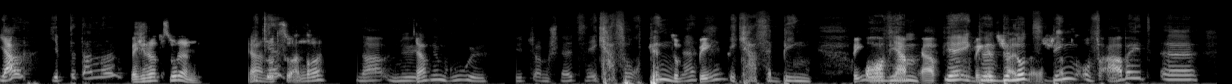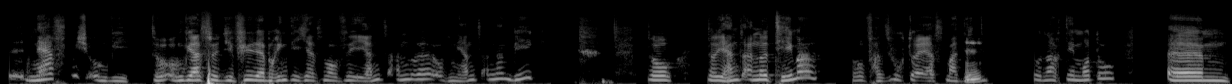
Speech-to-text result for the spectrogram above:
ja, gibt es andere? Welche nutzt du denn? Ja, Welche? nutzt du andere? Na, nö, Ja. ich nehm Google. Geht am schnellsten. Ich hasse auch Bing, ne? Bing? Ich hasse Bing. Bing? Oh, wir haben, Ja, wir, ich Bing be benutze. Bing auf Arbeit, äh, nervt mich irgendwie. So, irgendwie hast du das Gefühl, der bringt dich erstmal auf eine ganz andere, auf einen ganz anderen Weg. So, so ein ganz anderes Thema. So, versuch doch erstmal das. Mhm. So nach dem Motto. Ähm,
